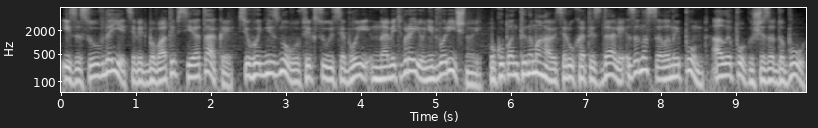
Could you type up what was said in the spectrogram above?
і ЗСУ вдається відбивати всі атаки. Сьогодні знову фіксуються бої навіть в районі дворічної. Окупанти намагаються рухатись далі за населений пункт, але поки що за добу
